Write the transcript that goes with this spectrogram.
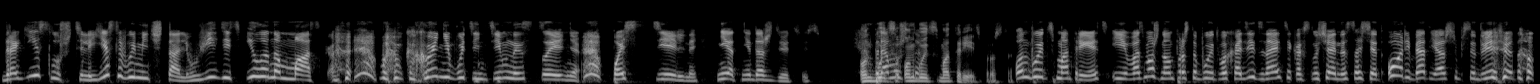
Дорогие слушатели, если вы мечтали увидеть Илона Маска в какой-нибудь интимной сцене, постельной, нет, не дождетесь. Он будет, Потому он что- будет смотреть просто. Он будет смотреть, и, возможно, он просто будет выходить, знаете, как случайный сосед. О, ребят, я ошибся дверью там,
